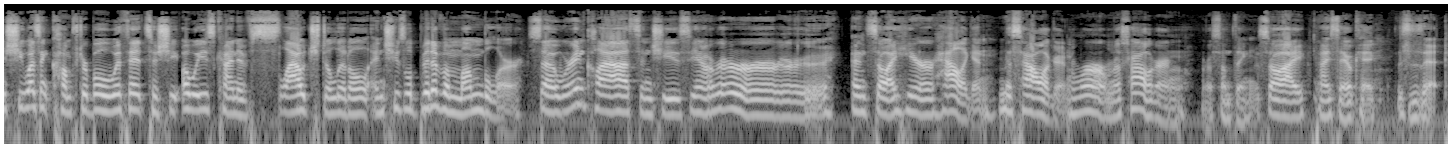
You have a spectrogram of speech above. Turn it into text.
she wasn't comfortable with it. So she always kind of slouched a little and she was a bit of a mumbler. So we're in class and she's, you know, and so I hear Halligan, Miss Halligan, Miss Halligan, or something. So I, I say, okay, this is it.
